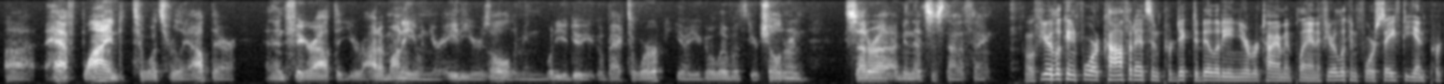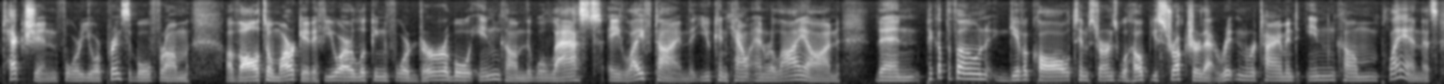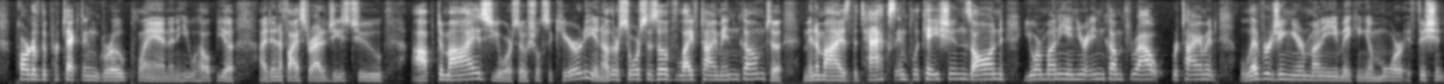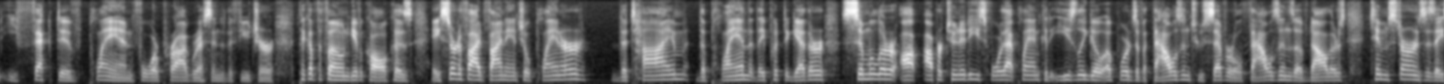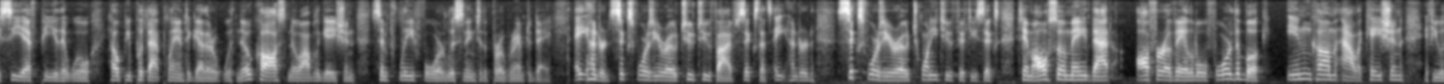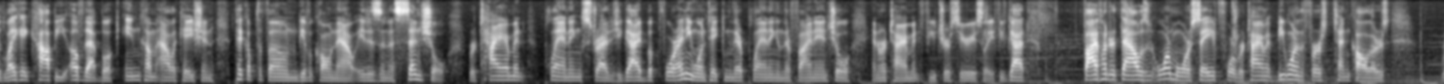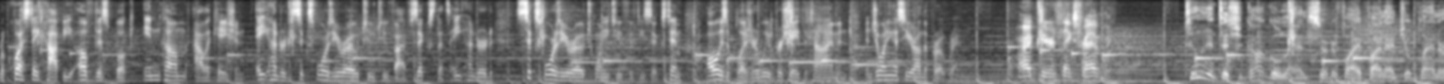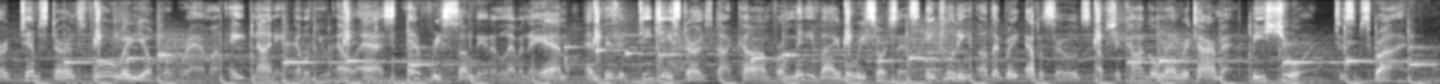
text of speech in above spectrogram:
uh, half blind to what's really out there and then figure out that you're out of money when you're 80 years old. I mean, what do you do? You go back to work, you know, you go live with your children, et cetera. I mean, that's just not a thing. Well, if you're looking for confidence and predictability in your retirement plan, if you're looking for safety and protection for your principal from a volatile market, if you are looking for durable income that will last a lifetime that you can count and rely on, then pick up the phone, give a call. Tim Stearns will help you structure that written retirement income plan. That's part of the Protect and Grow plan, and he will help you identify strategies to optimize your Social Security and other sources of lifetime income to minimize the tax implications on your money and your income throughout retirement, leveraging your money, making a more efficient, effective plan for progress into the future. Pick up the phone, give a call, because a certified financial planner the time, the plan that they put together, similar op- opportunities for that plan could easily go upwards of a thousand to several thousands of dollars. Tim Stearns is a CFP that will help you put that plan together with no cost, no obligation, simply for listening to the program today. 800 640 2256. That's 800 640 2256. Tim also made that offer available for the book Income Allocation. If you would like a copy of that book, Income Allocation, pick up the phone, give a call now. It is an essential retirement planning strategy guidebook for anyone taking their planning and their financial and retirement future seriously. If you've got 500,000 or more saved for retirement, be one of the first 10 callers. Request a copy of this book, Income Allocation. 800 640 2256. That's 800 640 2256. Tim, always a pleasure. We appreciate the time and, and joining us here on the program. All right, Peter, thanks for having me. Tune into Chicagoland certified financial planner Tim Stearns' full radio program on 890 WLS every Sunday at 11 a.m. and visit tjstearns.com for many valuable resources, including other great episodes of Chicagoland Retirement. Be sure to subscribe.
